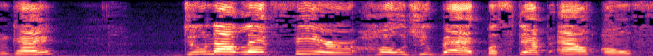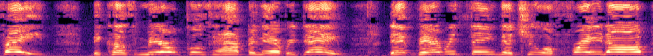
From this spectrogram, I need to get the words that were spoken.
Okay? Do not let fear hold you back, but step out on faith because miracles happen every day. That very thing that you're afraid of,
